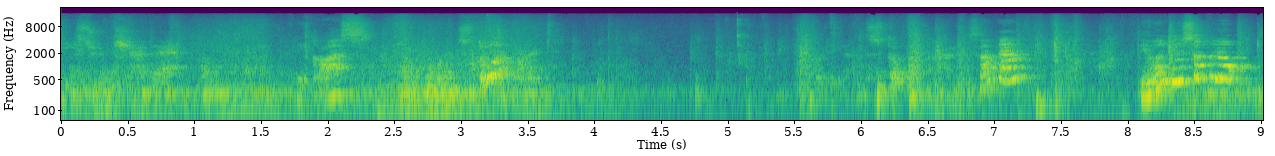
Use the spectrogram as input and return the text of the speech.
Det synes jeg da. Ikke også? Du er en stor dreng. Du er en stor dreng. Sådan. Det var lyserblå.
